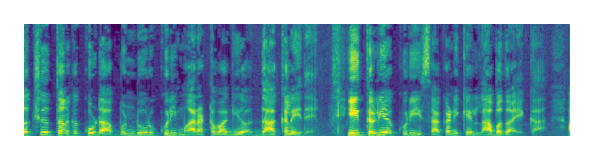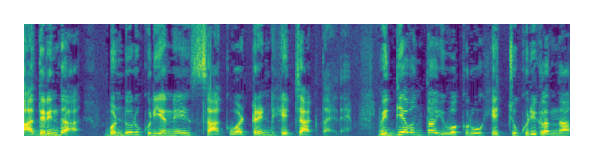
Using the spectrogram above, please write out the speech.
ಲಕ್ಷದ ತನಕ ಕೂಡ ಬಂಡೂರು ಕುರಿ ಮಾರಾಟವಾಗಿರುವ ದಾಖಲೆ ಇದೆ. ಈ ತಳಿಯ ಕುರಿ ಸಾಕಾಣಿಕೆ ಲಾಭದಾಯಕ. ಆದ್ದರಿಂದ ಬಂಡೂರು ಕುರಿಯನ್ನೇ ಸಾಕುವ ಟ್ರೆಂಡ್ ಹೆಚ್ಚಾಗ್ತಾ ಇದೆ. ವಿದ್ಯಾವಂತ ಯುವಕರು ಹೆಚ್ಚು ಕುರಿಗಳನ್ನು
